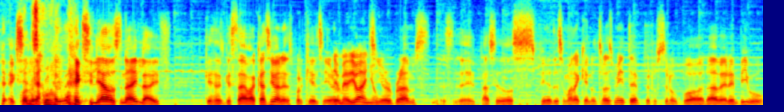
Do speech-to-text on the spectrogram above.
¿Cuál Exilia- es cuál? Exiliados Nightlife, que es el que está de vacaciones, porque el señor, De medio año. señor Brahms es, eh, hace dos fines de semana que no transmite, pero usted lo podrá ver en vivo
